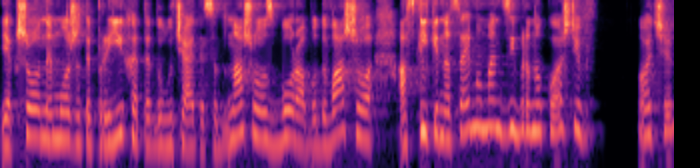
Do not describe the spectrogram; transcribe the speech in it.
Якщо не можете приїхати, долучайтеся до нашого збору або до вашого. А скільки на цей момент зібрано коштів? Очі?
